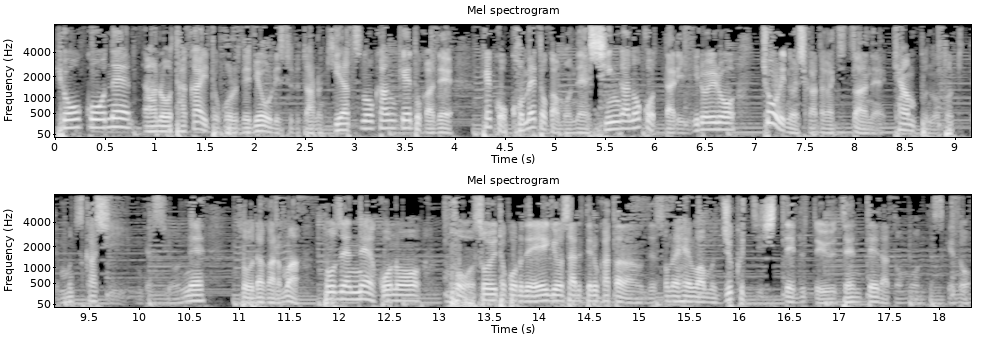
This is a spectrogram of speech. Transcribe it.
標高ね、あの、高いところで料理すると、あの、気圧の関係とかで、結構米とかもね、芯が残ったり、いろいろ調理の仕方が実はね、キャンプの時って難しいですよね。そう、だからまあ、当然ね、この、もうそういうところで営業されてる方なので、その辺はもう熟知してるという前提だと思うんですけど、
